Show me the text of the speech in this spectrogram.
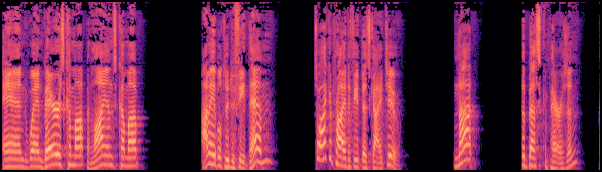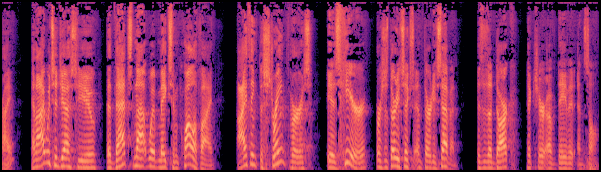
And when bears come up and lions come up, I'm able to defeat them. So I could probably defeat this guy too. Not the best comparison, right? And I would suggest to you that that's not what makes him qualified. I think the strength verse is here, verses 36 and 37. This is a dark picture of David and Saul.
